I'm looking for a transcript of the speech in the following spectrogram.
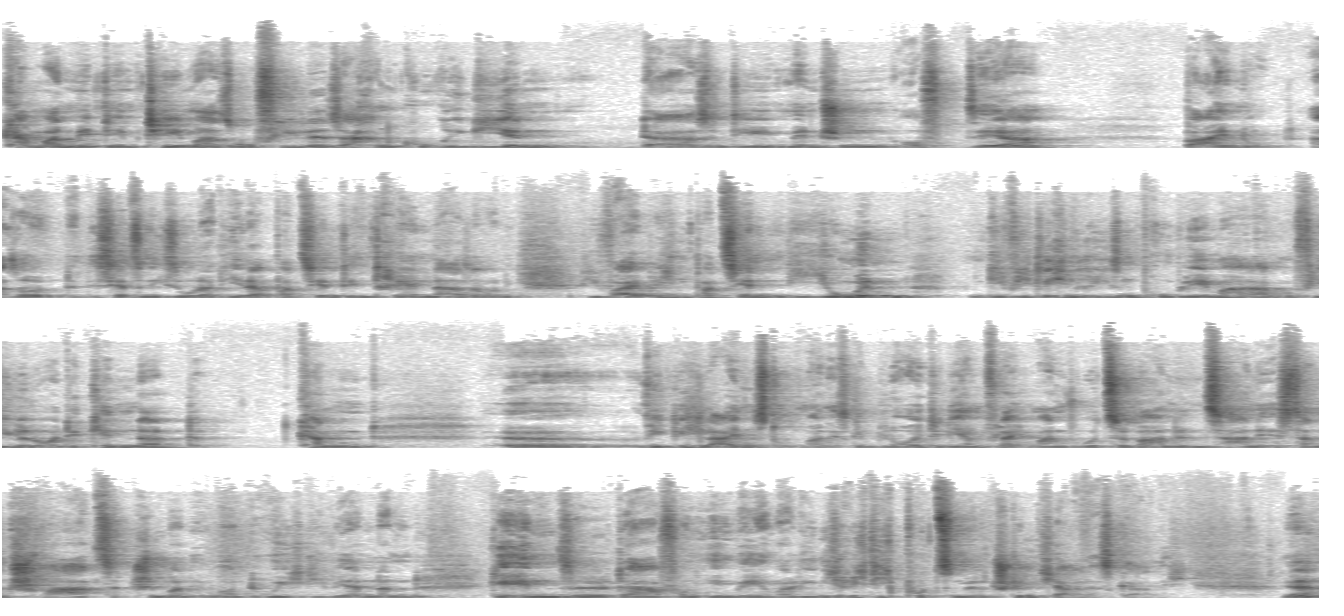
kann man mit dem Thema so viele Sachen korrigieren. Da sind die Menschen oft sehr beeindruckt. Also das ist jetzt nicht so, dass jeder Patient den Tränen da ist, aber die, die weiblichen Patienten, die Jungen, die wirklich ein Riesenproblem haben, viele Leute kennen das, das kann äh, wirklich Leidensdruck machen. Es gibt Leute, die haben vielleicht mal einen wurzelbehandelten Zahn, der ist dann schwarz, das schimmert immer durch, die werden dann gehänselt da von irgendwelchen, weil die nicht richtig putzen. Das stimmt ja alles gar nicht. Ne?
